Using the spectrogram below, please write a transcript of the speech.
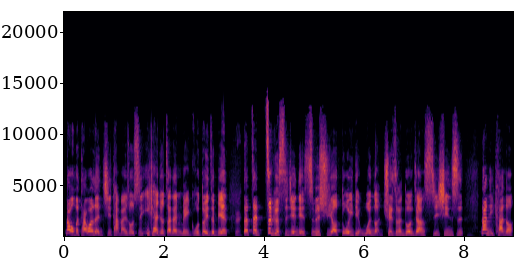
那我们台湾人其实坦白说，是一开始就站在美国队这边。那在这个时间点，是不是需要多一点温暖？确实很多人这样心心思。那你看哦，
